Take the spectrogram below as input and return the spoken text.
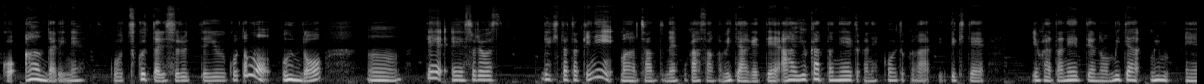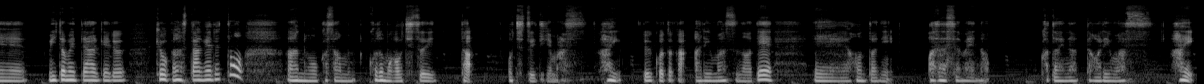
こう、編んだりね、こう、作ったりするっていうことも運動。うん。で、えー、それをできた時に、まあ、ちゃんとね、お母さんが見てあげて、ああ、よかったね、とかね、こういうとこができて、よかったねっていうのを見て、えー、認めてあげる、共感してあげると、あの、お子さんも、子供が落ち着いた、落ち着いてきます。はい。ということがありますので、えー、本当におすすめのことになっております。はい。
